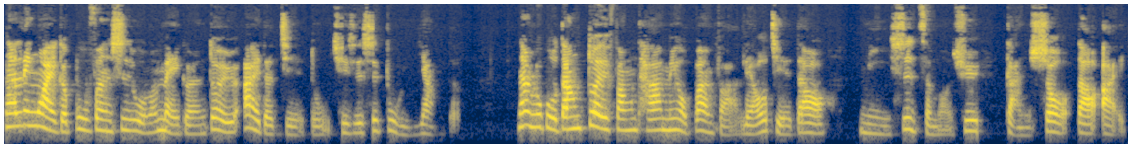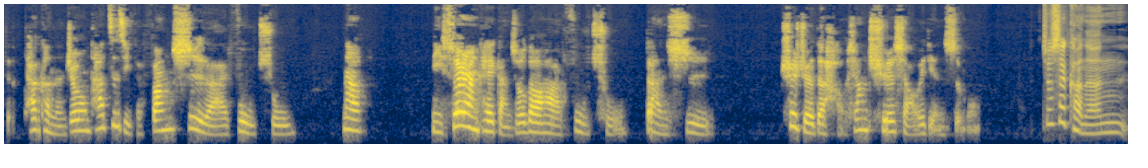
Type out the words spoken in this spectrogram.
那另外一个部分是我们每个人对于爱的解读其实是不一样的。那如果当对方他没有办法了解到你是怎么去感受到爱的，他可能就用他自己的方式来付出。那你虽然可以感受到他的付出，但是却觉得好像缺少一点什么，就是可能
